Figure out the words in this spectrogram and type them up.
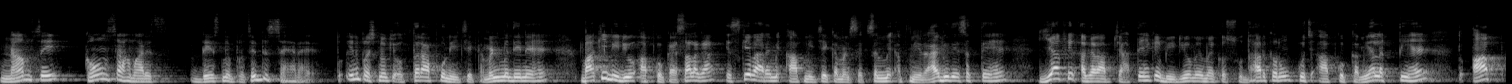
नाम से कौन सा हमारे देश में प्रसिद्ध शहर है? तो इन प्रश्नों के उत्तर आपको नीचे कमेंट में देने हैं। बाकी वीडियो आपको कैसा लगा, इसके बारे में आप नीचे कमेंट सेक्शन में अपनी राय भी दे सकते हैं। या फिर अगर आप चाहते हैं कि वीडियो में मैं कुछ सुधार करूँ, कुछ आपको कमियाँ लगती हैं तो आप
